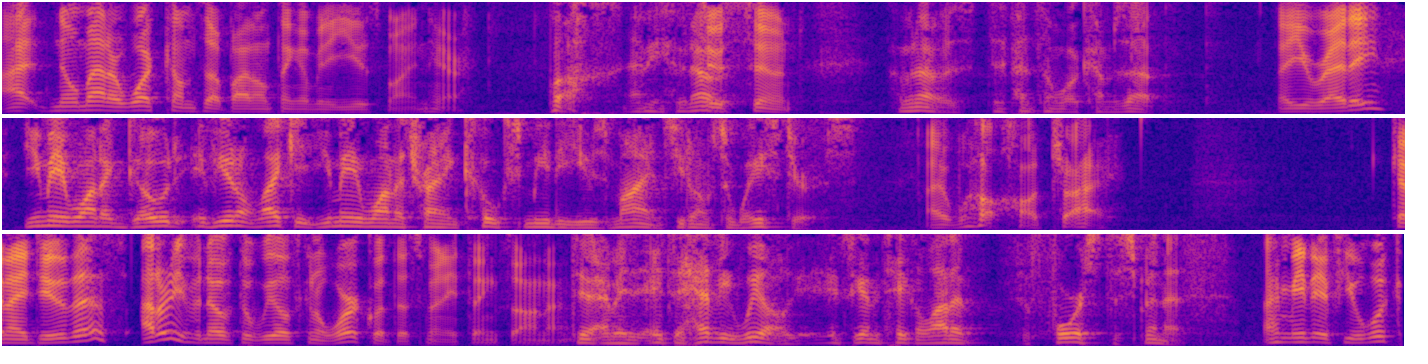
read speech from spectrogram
I, no matter what comes up, I don't think I'm going to use mine here. Well, I mean, who It's too soon. Who knows? Depends on what comes up. Are you ready? You may want to go To, if you don't like it. You may want to try and coax me to use mine, so you don't have to waste yours. I will. I'll try. Can I do this? I don't even know if the wheel's going to work with this many things on it. Dude, I mean, it's a heavy wheel. It's going to take a lot of force to spin it. I mean, if you look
